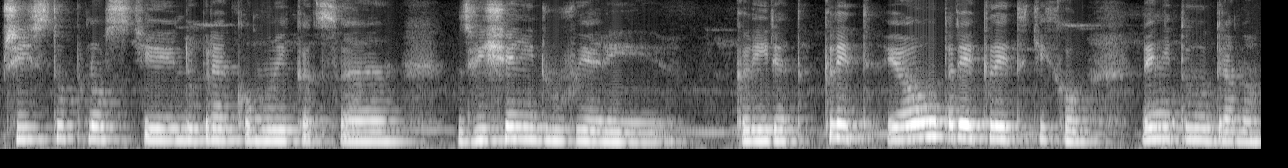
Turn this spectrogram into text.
přístupnosti, dobré komunikace, zvýšení důvěry, klídet. Klid, jo, tady je klid, ticho, není tu drama.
